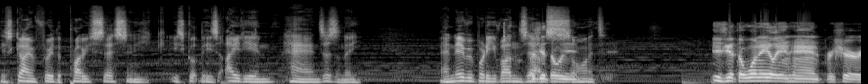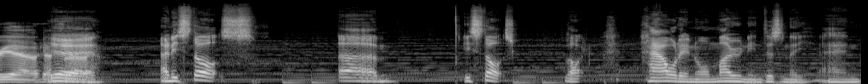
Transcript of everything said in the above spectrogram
It's going through the process, and he, he's got these alien hands, isn't he? And everybody runs Look at the- He's got the one alien hand for sure. Yeah. Yeah, Uh, and he starts, um, he starts like howling or moaning, doesn't he? And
